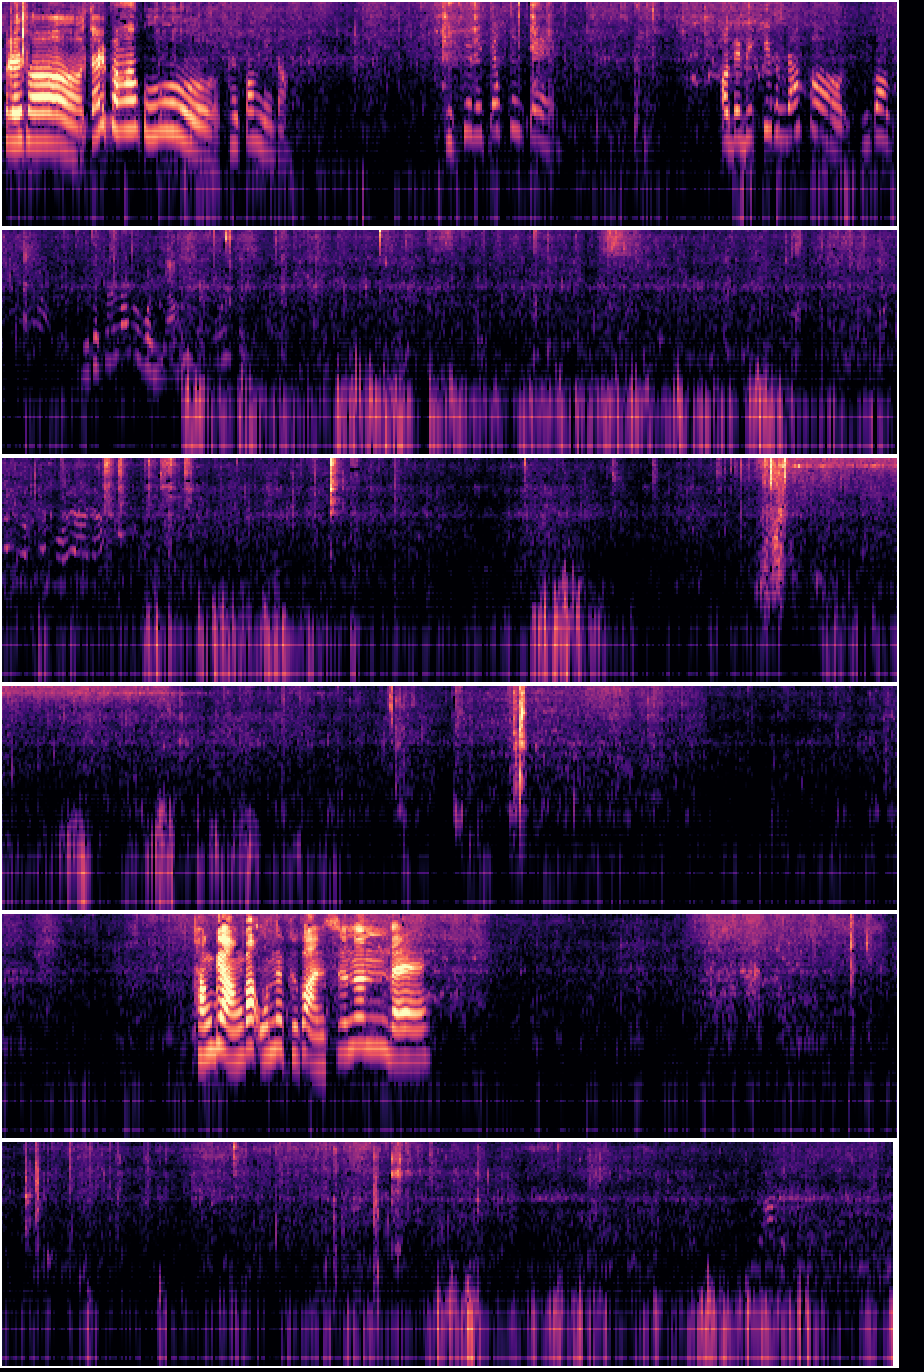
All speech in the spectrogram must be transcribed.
그래서 짤방하고 갈 겁니다. 미끼를 꼈을 때. 아, 내 미끼 근데 아까 누가, 누가 잘라먹었냐? 장비 안 가? 오늘 그거 안 쓰는데.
